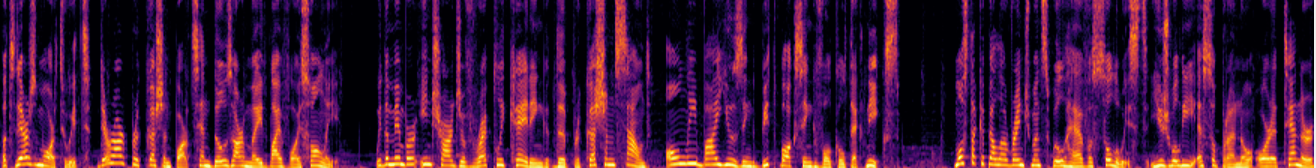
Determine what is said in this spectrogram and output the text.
But there's more to it. There are percussion parts, and those are made by voice only with a member in charge of replicating the percussion sound only by using beatboxing vocal techniques. Most a cappella arrangements will have a soloist, usually a soprano or a tenor,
